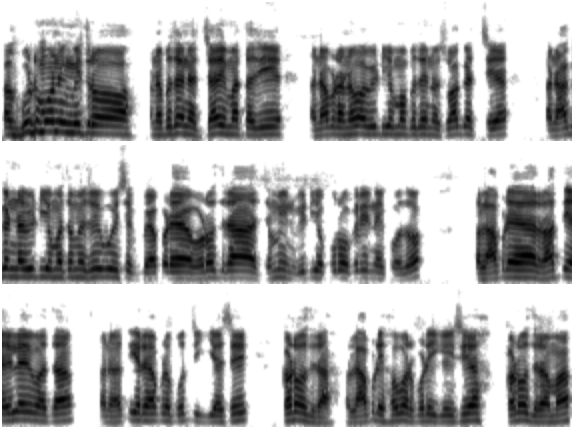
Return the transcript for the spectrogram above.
ગુડ મોર્નિંગ મિત્રો, અને બધાને જય માતાજી. અને આપણા નવા વિડીયોમાં બધાનું સ્વાગત છે. અને આગળના વિડીયોમાં તમે જોયું છે કે આપણે વડોદરા જમીન વીડિયો પૂરો કરી નાખ્યો હતો. એટલે આપણે રાતે હલાવ્યા હતા અને અત્યારે આપણે પહોંચી ગયા છે કડોદરા. એટલે આપણી ખબર પડી ગઈ છે કડોદરામાં.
